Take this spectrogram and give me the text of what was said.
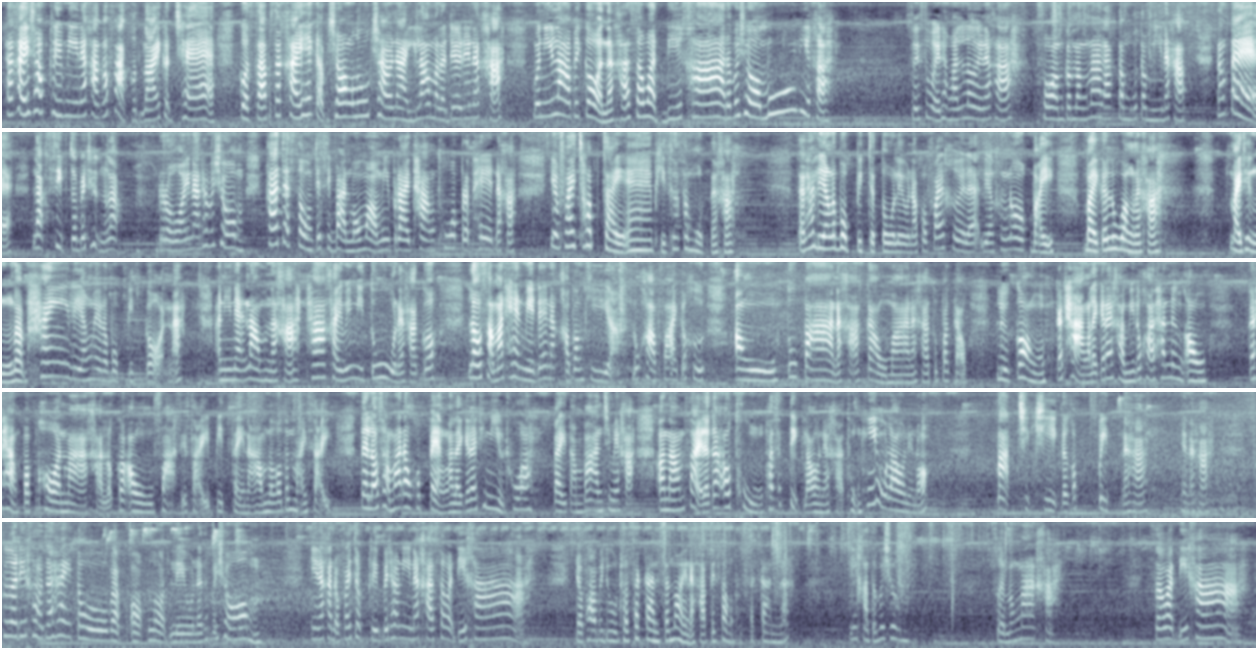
ถ้าใครชอบคลิปนี้นะคะ ก็ฝากกดไลค์ กดแชร์ กดซับสไครต์ให้กับช่องลูกชาวนาอีเล่ามาลาเดอร์ด้วยนะคะ วันนี้ลาไปก่อนนะคะ สวัสดีค่ะท่านผู้ชมอู้ดีค่ะ สวยๆทั้งนั้นเลยนะคะ ฟอร์มกำลังน่ารักตะมูตะมีนะคะ ตั้งแต่หลักสิบจนไปถึงหลักร้อยนะท่านผู้ชม ค่าจัดส่ง 70 บาทเหมาเหมาๆมีปลายทางทั่วประเทศนะคะเนี่ยฝ้ายชอบใจแอร์ผีเสื้อสมุทรนะคะ แต่ถ้าเลี้ยงระบบปิดจะโตเร็วนะ เพราะฝ้ายเคยแล้วเลี้ยงข้างนอกใบใบก็ร่วงนะคะ หมายถึงแบบให้เลี้ยงในระบบปิดก่อนนะ อันนี้แนะนำนะคะ ถ้าใครไม่มีตู้นะคะ ก็เราสามารถแฮนด์เมดได้นะคะ บางทีอะลูกค้าฝ้ายก็คือเอาตู้ปลานะคะ เก่ามานะคะ ตู้ปลาเก่า หรือกล่องกระถางอะไรก็ได้ค่ะ มีลูกค้าท่านหนึ่งเอากระถางป๊อปคอร์นมาค่ะ แล้วก็เอาฝาใสๆปิดใส่น้ำแล้วก็ต้นไม้ใส่ แต่เราสามารถเอากระแป้งอะไรก็ได้ที่มีอยู่ทั่วไปตามบ้านใช่ไหมคะ เอาน้ำใส่แล้วก็เอาถุงพลาสติกเราเนี่ยค่ะ ถุงหิ้วเราเนี่ยเนาะตัดฉีกๆแล้วก็ปิดนะคะ เนี่ยนะคะ เพื่อที่เขาจะให้โตแบบออกหลอดเร็วนะท่านผู้ชม นี่นะคะเดี๋ยวไฟจบคลิปไปเท่านี้นะคะ สวัสดีค่ะ เดี๋ยวพาไปดูทศกัณฐ์ซะหน่อยนะคะ ไปส่องทศกัณฐ์นะ นี่ค่ะท่านผู้ชม สวยมากๆค่ะ สวัสดีค่ะ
